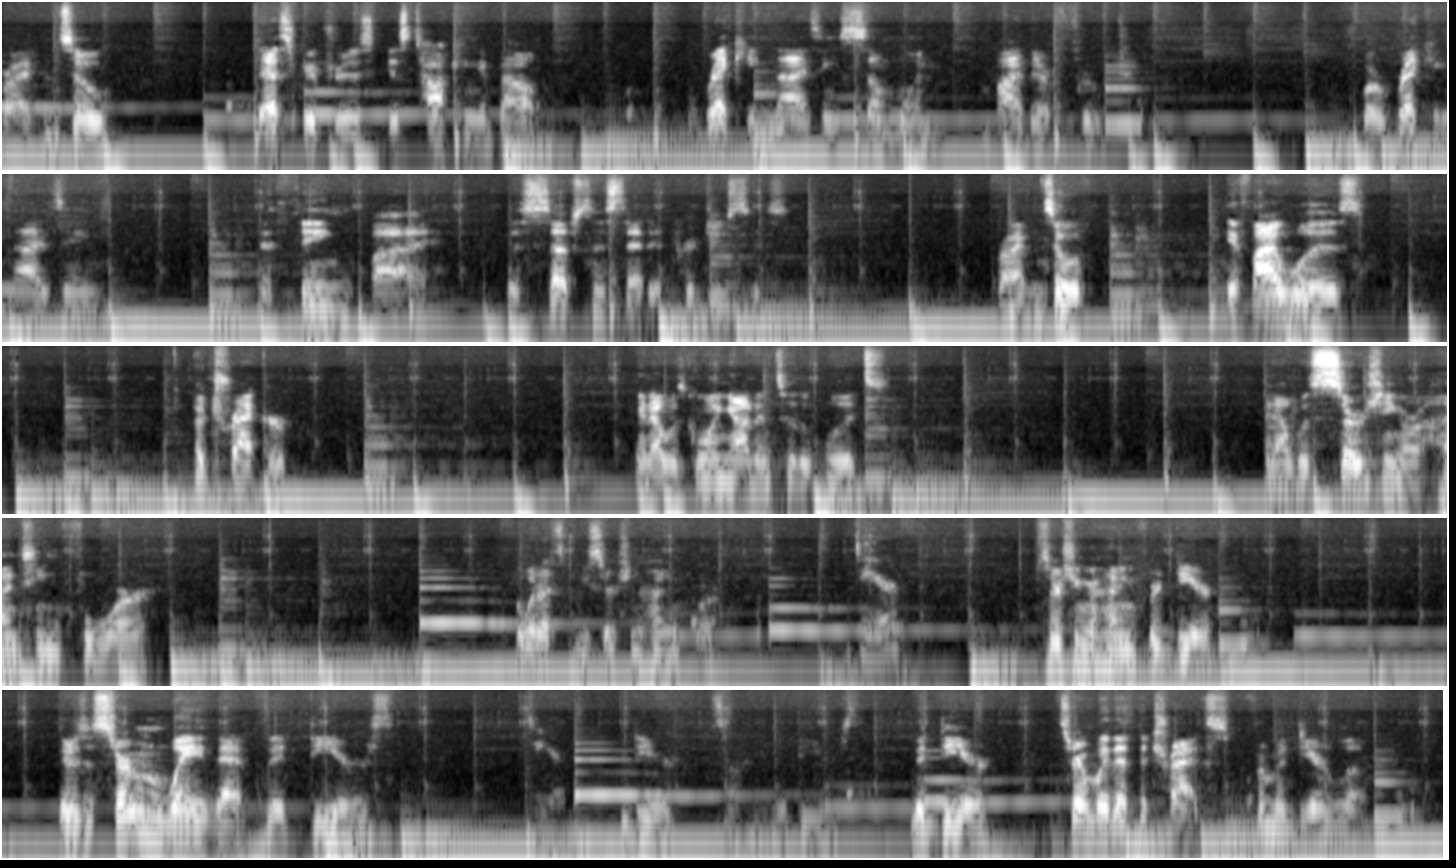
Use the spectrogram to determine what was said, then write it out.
right? And so that scripture is, is talking about recognizing someone by their fruit, or recognizing the thing by the substance that it produces right? And so if, I was a tracker and I was going out into the woods and I was searching or hunting for what would I be searching or hunting for? dear, Searching or hunting for deer. There's a certain way that the deers dear. deer. Sorry, the deers. The deer. Certain way that the tracks from a deer look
